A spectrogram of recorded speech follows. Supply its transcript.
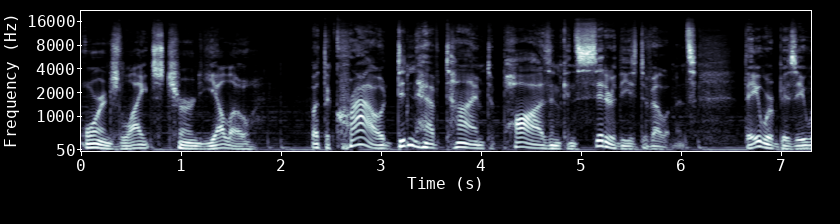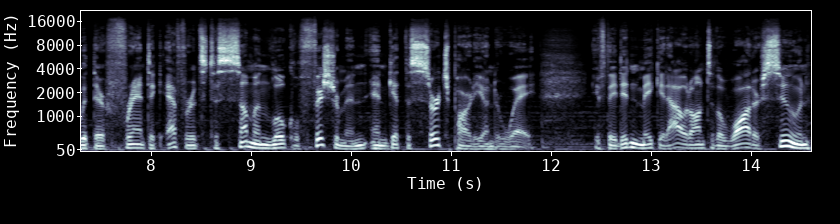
orange lights turned yellow. But the crowd didn't have time to pause and consider these developments. They were busy with their frantic efforts to summon local fishermen and get the search party underway. If they didn't make it out onto the water soon,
